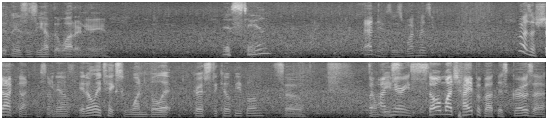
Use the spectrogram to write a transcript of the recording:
Good news is you have the water near you. Just stand. Bad news is one has a. Who has a shotgun for some You know, reason? it only takes one bullet, Chris, to kill people. So But don't I'm be hearing so much hype about this Groza.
